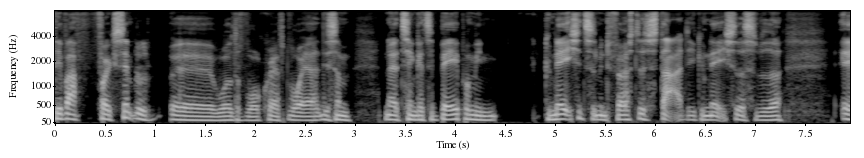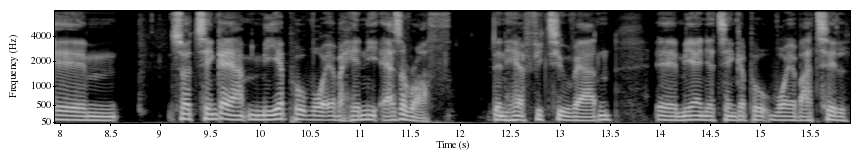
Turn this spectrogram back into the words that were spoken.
det var for eksempel øh, World of Warcraft, hvor jeg ligesom, når jeg tænker tilbage på min gymnasietid, min første start i gymnasiet osv., øh, så tænker jeg mere på, hvor jeg var henne i Azeroth, den her fiktive verden, øh, mere end jeg tænker på, hvor jeg var til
